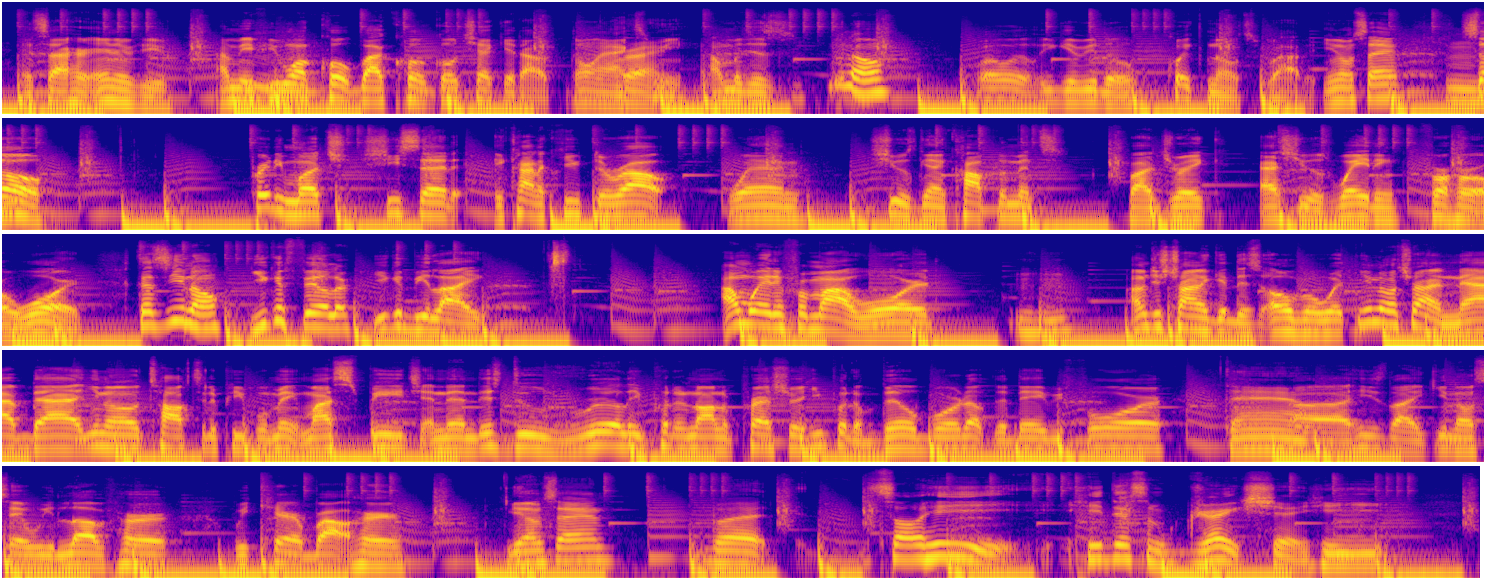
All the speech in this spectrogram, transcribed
inside her interview. I mean, if you hmm. want quote by quote, go check it out. Don't ask Right. me. I'm gonna just, you know, well, we give you little quick notes about it. You know what I'm saying? Hmm. So, pretty much, she said it kind of creeped her out when she was getting compliments by Drake as she was waiting for her award. Cause you know, you can feel her. You could be like, I'm waiting for my award. I'm just trying to get this over with. You know, trying to nab that. You know, talk to the people, make my speech, and then this dude's really putting on the pressure. He put a billboard up the day before. Damn. Uh, he's like, you know, say we love her, we care about her. You know what I'm saying? but so he he did some Drake shit. He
